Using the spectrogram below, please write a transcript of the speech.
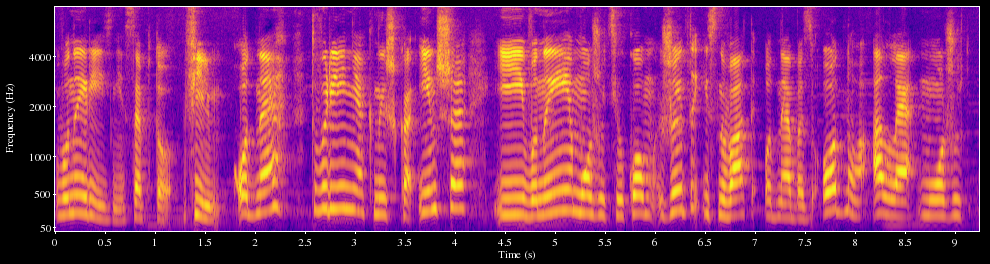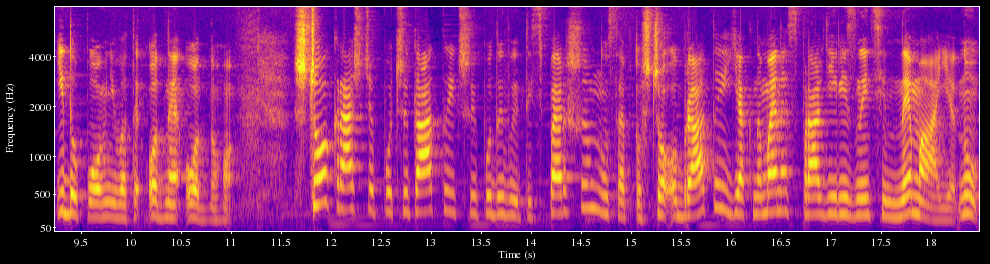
вони різні, себто фільм одне творіння, книжка інше, і вони можуть цілком жити, існувати одне без одного, але можуть і доповнювати одне одного. Що краще почитати чи подивитись першим? Ну, себто, що обрати, як на мене, справді різниці немає. Ну,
